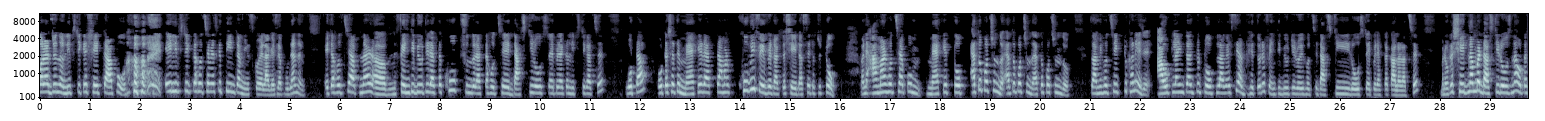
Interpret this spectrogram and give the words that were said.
করার জন্য লিপস্টিকের শেডটা আপু, এই লিপস্টিকটা হচ্ছে আমি আজকে তিনটা মিক্স করে লাগাইছি, আপু, জানেন? এটা হচ্ছে আপনার ফেন্টি বিউটির একটা খুব সুন্দর একটা হচ্ছে ডাস্টি রোজ টাইপের একটা লিপস্টিক আছে। ওটা, ওটার সাথে ম্যাকের একটা আমার খুবই ফেভারিট একটা শেড আছে, এটা হচ্ছে টোপ মানে আমার হচ্ছে আপু ম্যাকের টোপ এত পছন্দ এত পছন্দ এত পছন্দ। তো আমি হচ্ছে একটুখানি যে আউটলাইনটা একটু টোপ লাগাইছি, আর ভেতরে ফেন্টি বিউটির ওই হচ্ছে ডাস্টি রোজ টাইপের একটা কালার আছে। মানে ওটা শেড নাম্বার ডাস্টি রোজ না, ওটা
